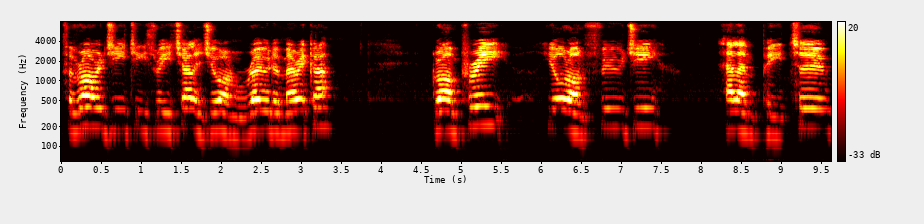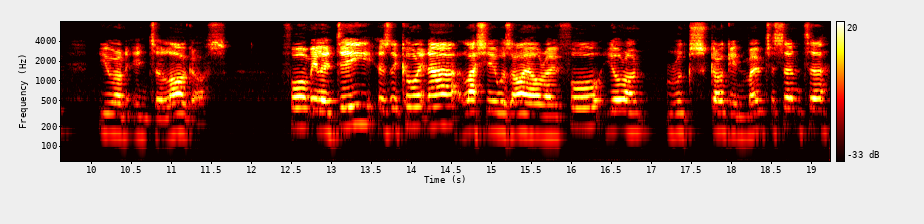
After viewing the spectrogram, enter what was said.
Ferrari GT3 Challenge, you're on Road America. Grand Prix, you're on Fuji. LMP2, you're on Interlagos. Formula D, as they call it now. Last year was IR04. You're on Rudskogen Motor Centre.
